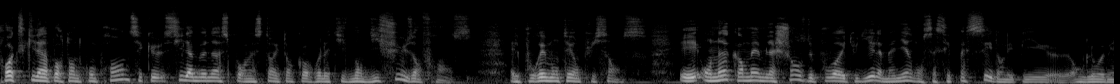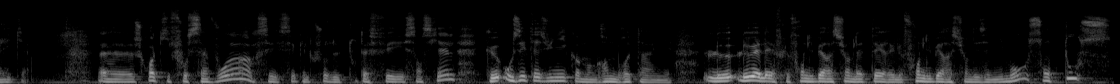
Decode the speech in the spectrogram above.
crois que ce qu'il est important de comprendre, c'est que si la menace pour l'instant est encore relativement diffuse en France, elle pourrait monter en puissance. Et on a quand même la chance de pouvoir étudier la manière dont ça s'est passé dans les pays anglo-américains. Euh, je crois qu'il faut savoir, c'est quelque chose de tout à fait essentiel, qu'aux États-Unis comme en Grande-Bretagne, le, le Front de libération de la Terre et le Front de libération des animaux sont tous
